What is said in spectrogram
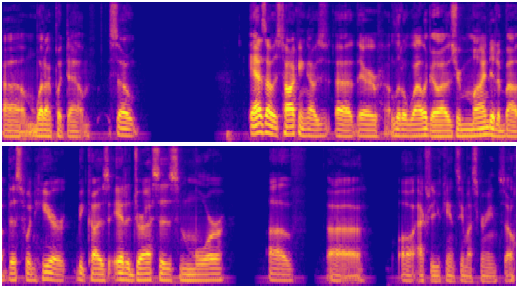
um, what I put down. So as I was talking, I was uh, there a little while ago. I was reminded about this one here because it addresses more of. Uh, oh, actually, you can't see my screen, so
